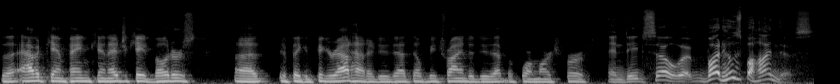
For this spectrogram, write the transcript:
the Abbott campaign can educate voters, uh, if they can figure out how to do that, they'll be trying to do that before March 1st. Indeed so. But who's behind this?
